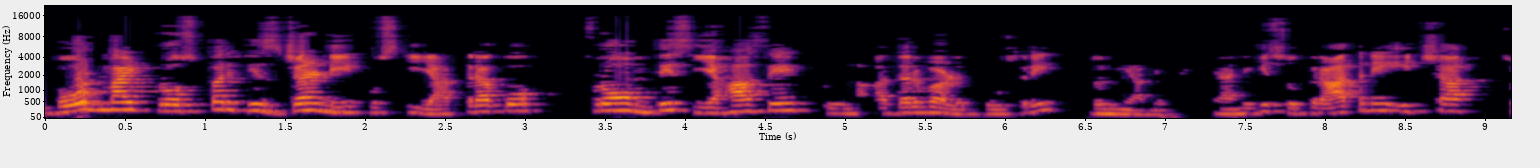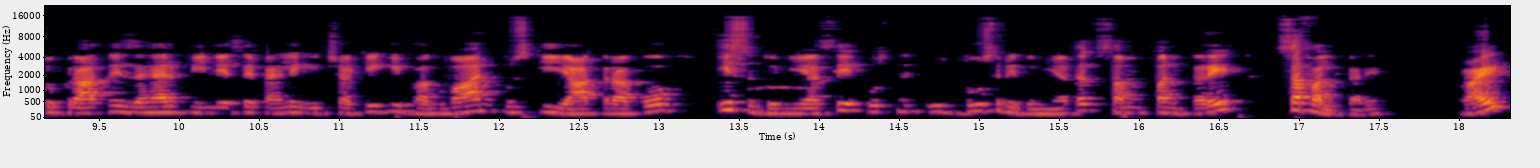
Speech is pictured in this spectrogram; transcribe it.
Board might prosper his journey, उसकी यात्रा को फ्रॉम दिस यहाँ से टू अदर वर्ल्ड, दूसरी दुनिया में। यानी कि सुकरात ने इच्छा, सुकरात ने जहर पीने से पहले इच्छा की कि भगवान उसकी यात्रा को इस दुनिया से उसने उस दूसरी दुनिया तक संपन्न करे, सफल करे। Right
